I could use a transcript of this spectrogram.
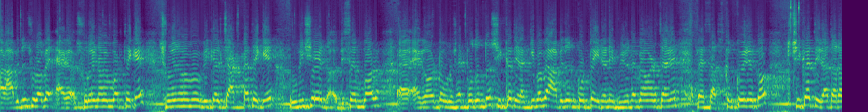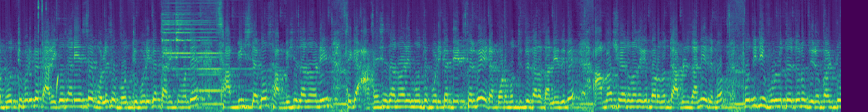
আর আবেদন শুরু হবে ষোলোই নভেম্বর থেকে। ষোলোই নভেম্বর বিকেল চারটা থেকে উনিশে ডিসেম্বর এগারোটা উনষাট পর্যন্ত শিক্ষার্থীরা কীভাবে আবেদন করতে এটা নিয়ে ভিডিও দেবে আমার চ্যানেলে তাই সাবস্ক্রাইব করে রেখো শিক্ষার্থীরা তারা ভর্তি পরীক্ষার তারিখও জানিয়েছে বলেছে ভর্তি পরীক্ষার তারিখ তোমাদের ছাব্বিশ দেখো ছাব্বিশে জানুয়ারি থেকে আঠাশে জানুয়ারির মধ্যে পরীক্ষার ডেট ফেলবে এটা পরবর্তীতে তারা জানিয়ে দেবে আমরা সেটা তোমাদেরকে পরবর্তী আপডেট জানিয়ে দেবো প্রতিটি ভুল হতে জন্য জিরো পয়েন্ট টু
